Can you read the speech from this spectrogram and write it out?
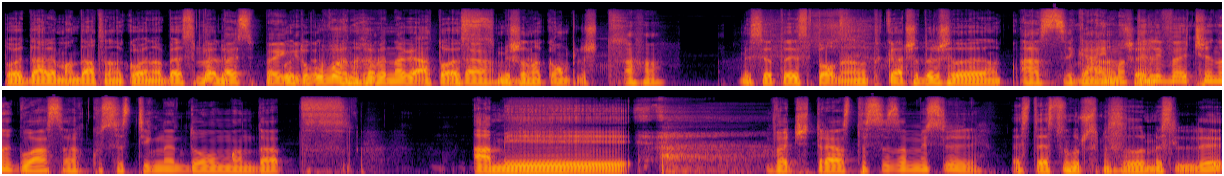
той даде мандата на кой на БСП, На ли? БСП ги които да- го върнаха да. веднага, т.е. Да, Миша да. на комплищ. Аха. Мисията е изпълнена, така че дали ще даде на... А сега А, имате че- ли вече нагласа, ако се стигне до мандат, Ами, вече трябва да сте се замислили? естествено, че сме се замислили,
